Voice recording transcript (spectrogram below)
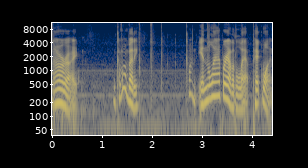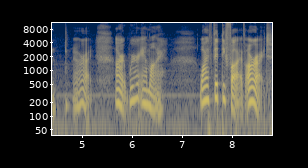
All right. Come on, buddy. Come on, in the lab or out of the lab? Pick one. All right. All right, where am I? Y55. All right.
